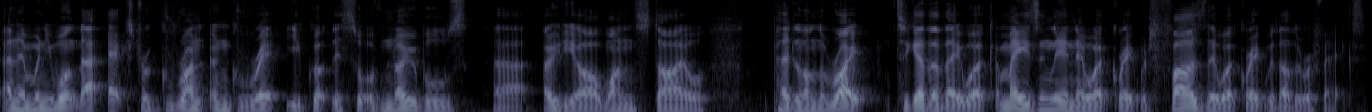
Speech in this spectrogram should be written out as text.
And then when you want that extra grunt and grit, you've got this sort of Nobels uh, ODR1 style pedal on the right. Together they work amazingly and they work great with fuzz, they work great with other effects.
